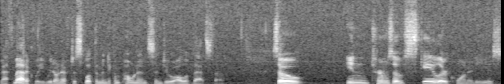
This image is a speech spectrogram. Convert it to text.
mathematically. We don't have to split them into components and do all of that stuff. So in terms of scalar quantities,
